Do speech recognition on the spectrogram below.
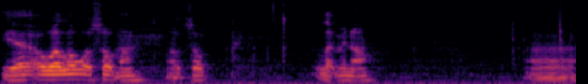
Yeah, oh well, what's up, man? What's up? Let me know. Uh...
